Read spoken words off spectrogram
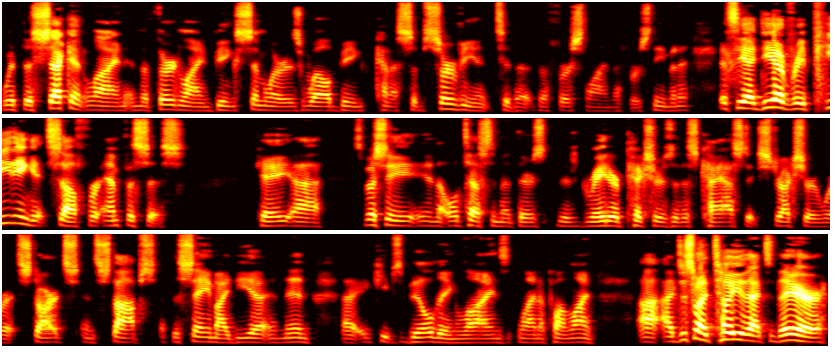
with the second line and the third line being similar as well, being kind of subservient to the, the first line, the first theme. And it, it's the idea of repeating itself for emphasis. Okay, uh, especially in the Old Testament, there's there's greater pictures of this chiastic structure where it starts and stops at the same idea, and then uh, it keeps building lines, line upon line. Uh, I just want to tell you that's there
